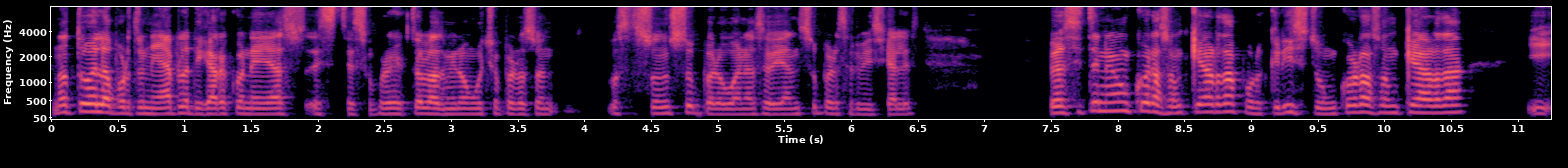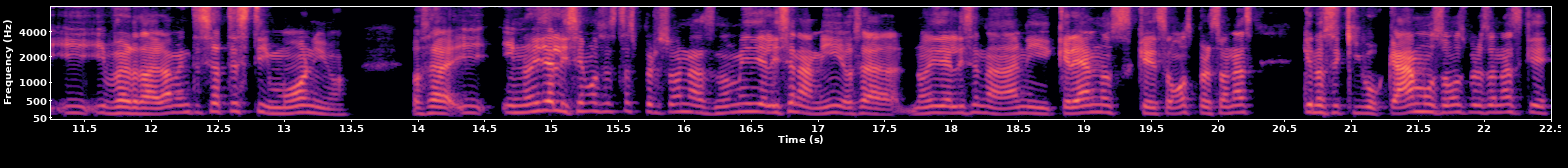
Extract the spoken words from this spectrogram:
No tuve la oportunidad de platicar con ellas. Este, su proyecto lo admiro mucho, pero son son súper buenas, se veían súper serviciales pero sí tener un corazón que arda por Cristo, un corazón que arda y, y, verdaderamente sea testimonio. O sea, y, y, no idealicemos a estas personas, no me idealicen a mí, o sea, no idealicen a Dani, créanos que somos personas que nos equivocamos, somos personas que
